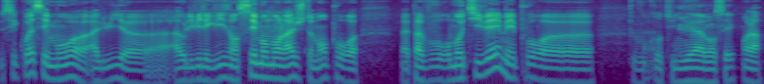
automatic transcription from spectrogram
c'est quoi ces mots à lui, euh, à Olivier Léglise, dans ces moments-là, justement, pour bah, pas vous remotiver, mais pour euh, que vous continuez à avancer Voilà.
